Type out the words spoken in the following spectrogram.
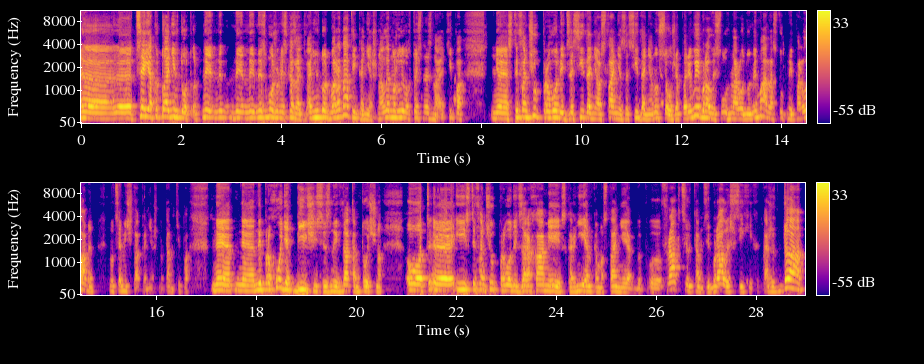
Е, е, Це як ото анекдот. От не, не, не, не, зможу не сказати. Анекдот бородатий, звісно, але можливо хтось не знає. Типа е, Стефанчук проводить засідання, останнє засідання. Ну все, вже перевибрали, слуг народу нема. Наступний парламент. Ну це мічта, звісно. Там, типа, не, не, проходять більшість із них, да, там точно. От і Стефанчук проводить за Рахамі з Корнієнком останню якби фракцію. Там зібрали ж всіх їх і каже, да.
